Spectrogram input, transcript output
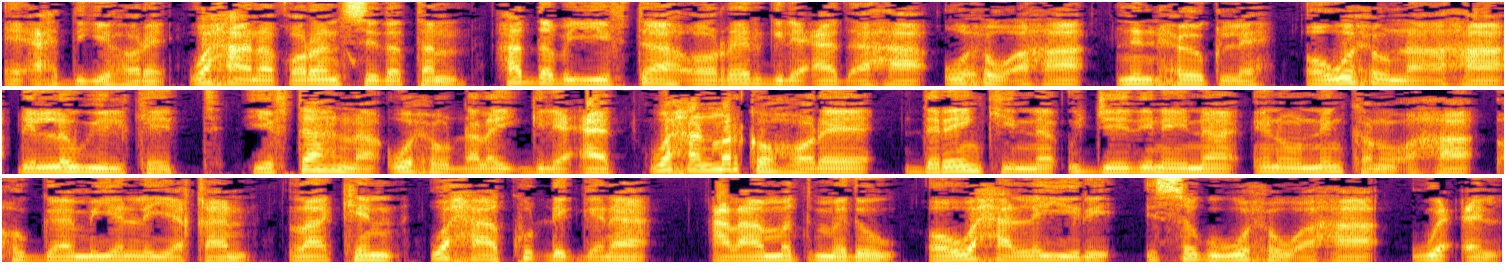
ee axdigii hore. Waxaana qoran sida tan haddaba yiftaah oo reer gilicaad ahaa wuxuu ahaa nin xoog leh oo wuxuuna ahaa dhillo wiilkeed. Yiftahna wuxuu dhalay gilicaad. Waxaan marka hore dareenkiinna u jeedinaynaa inuu ninkanu ahaa hoggaamiye la yaqaan laakiin waxaa ku dhegganaa calaamad madow oo waxaa la yidhi isagu wuxuu ahaa wecel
